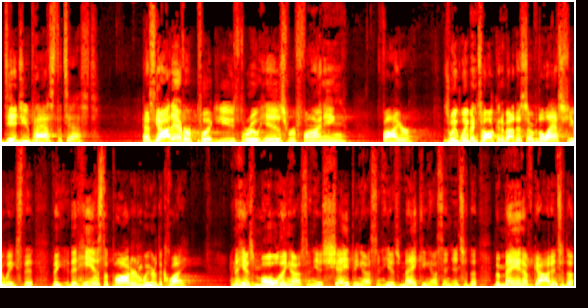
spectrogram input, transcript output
Did you pass the test? Has God ever put you through his refining fire? Because we, we've been talking about this over the last few weeks that, that he is the potter and we are the clay. And that He is molding us and He is shaping us and He is making us in, into the, the man of God, into the,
